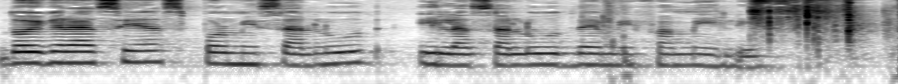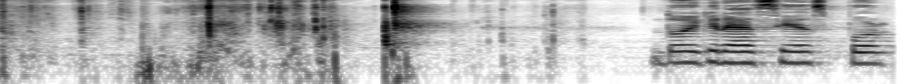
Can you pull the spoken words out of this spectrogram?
Doy gracias por mi salud y la salud de mi familia. Doy gracias por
